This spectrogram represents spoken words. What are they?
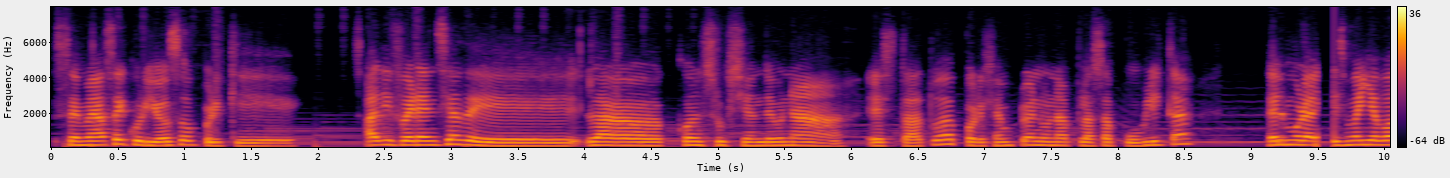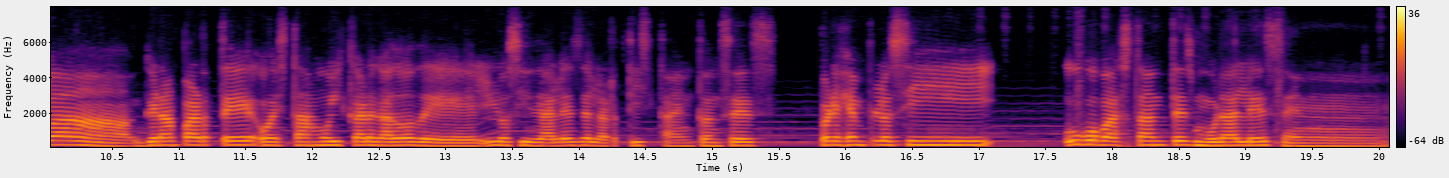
se me hace curioso porque a diferencia de la construcción de una estatua, por ejemplo, en una plaza pública, el muralismo lleva gran parte o está muy cargado de los ideales del artista. Entonces, por ejemplo, si hubo bastantes murales en,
